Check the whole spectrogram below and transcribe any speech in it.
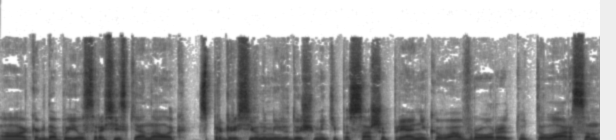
когда появился российский аналог с прогрессивными ведущими типа Саши Пряникова, Авроры, Тутты Ларсон,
